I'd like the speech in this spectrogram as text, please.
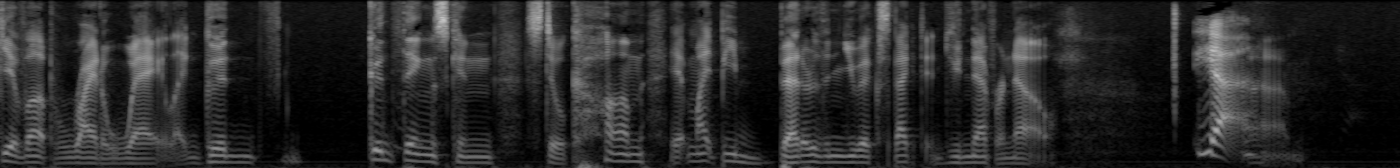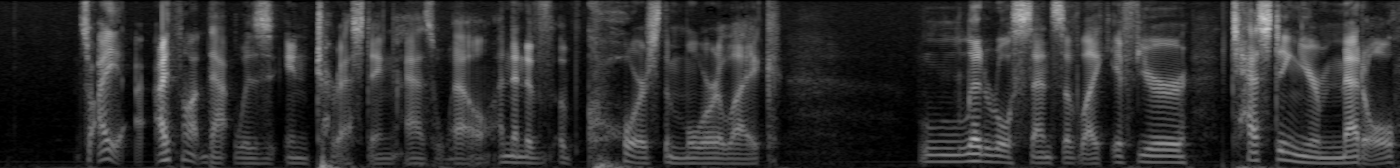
give up right away. Like good, good things can still come. It might be better than you expected. You never know. Yeah. Um, so I, I thought that was interesting as well. And then of, of course, the more like literal sense of like if you're testing your metal,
